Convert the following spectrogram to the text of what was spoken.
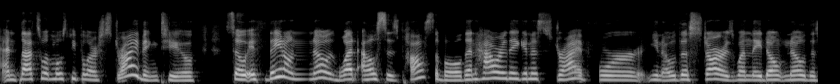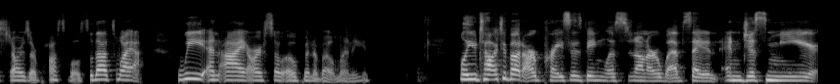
And that's what most people are striving to. So if they don't know what else is possible, then how are they going to strive for, you know, the stars when they don't know the stars are possible? So that's why we and I are so open about money. Well, you talked about our prices being listed on our website and, and just me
